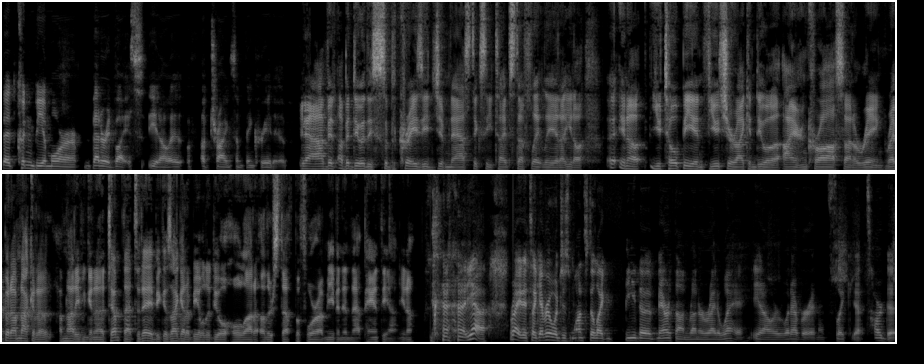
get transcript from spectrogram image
that couldn't be a more better advice, you know, of, of, trying something creative. Yeah, I've been I've been doing these some crazy gymnasticsy type stuff lately, and I, you know, uh, in a utopian future, I can do a iron cross on a ring, right? But I'm not gonna, I'm not even gonna attempt that today because I got to be able to do a whole lot of other stuff before I'm even in that pantheon, you know. yeah, right. It's like everyone just wants to like be the marathon runner right away, you know, or whatever, and it's like yeah, it's hard to,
